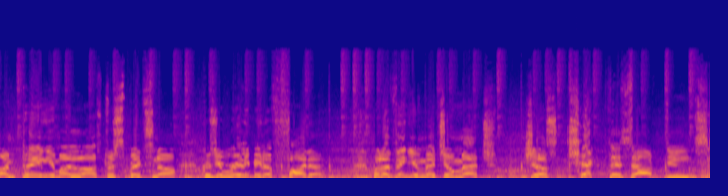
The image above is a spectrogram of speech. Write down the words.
I'm paying you my last respects now because you've really been a fighter. But I think you've met your match. Just check this out, dudes.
